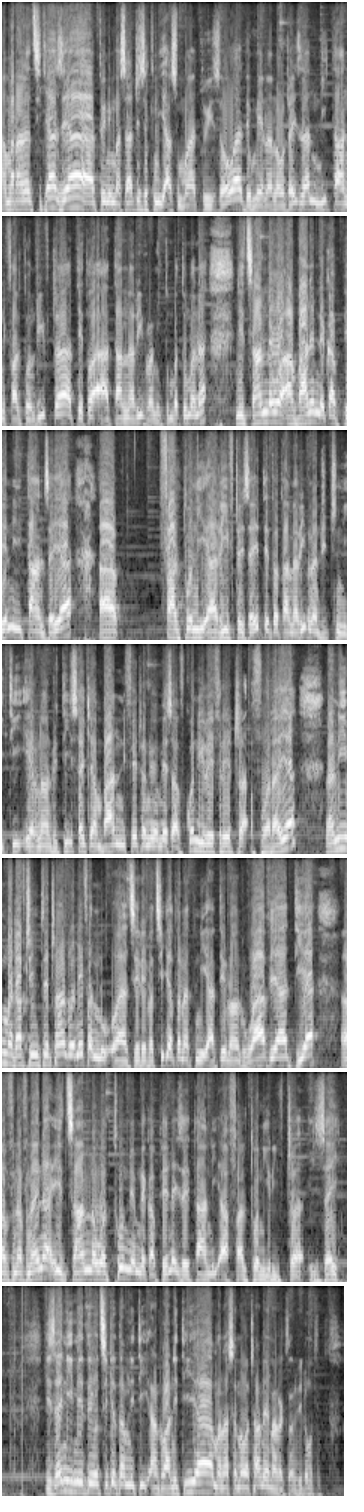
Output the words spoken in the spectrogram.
Hamaranantsika azy toy ny mahazatra isaky ny zoma toy izao dia omena anao indray izany ny tahan'ny fahalotoan'ny rivotra teto Antananarivo raha nitombatomana nijanona ho ambany amin'ny ankapobeny ny tahan'izay fahalotoan'ny rivotra izay teto Antananarivo nandritry ny ity herinandro ity. Saika ambany ny fetrany eo amesa avokoa ny referetra voaray. Raha ny mandrafitry ny toetr'andro anefa no jerevantsika ato anatin'ny telo andro ho avy dia Vinavinaina hijanona ho antonony amin'ny ankapobeny izay tany fahalotoan'ny rivotra izay. Izay ny meteo antsika tamin'ity androany ity. Manasa anao hatrany hanaraka izany veloma tompoko.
